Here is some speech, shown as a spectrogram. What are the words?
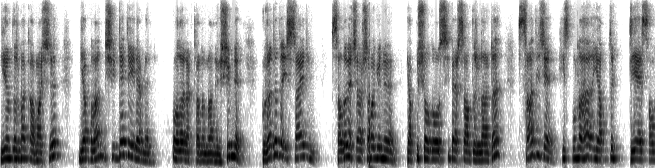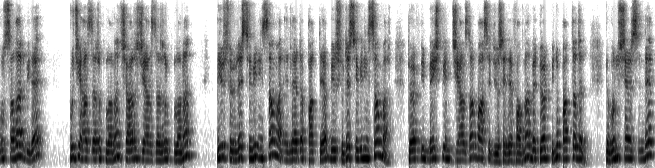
yıldırmak amaçlı yapılan şiddet eylemleri olarak tanımlanıyor. Şimdi burada da İsrail'in salı ve çarşamba günü yapmış olduğu o siber saldırılarda sadece Hizbullah'a yaptık diye savunsalar bile bu cihazları kullanan, çağrı cihazlarını kullanan bir sürü de sivil insan var. Ellerde patlayan bir sürü de sivil insan var. 4000 5000 cihazdan bahsediyoruz hedef alınan ve 4000'i patladı. Ve bunun içerisinde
